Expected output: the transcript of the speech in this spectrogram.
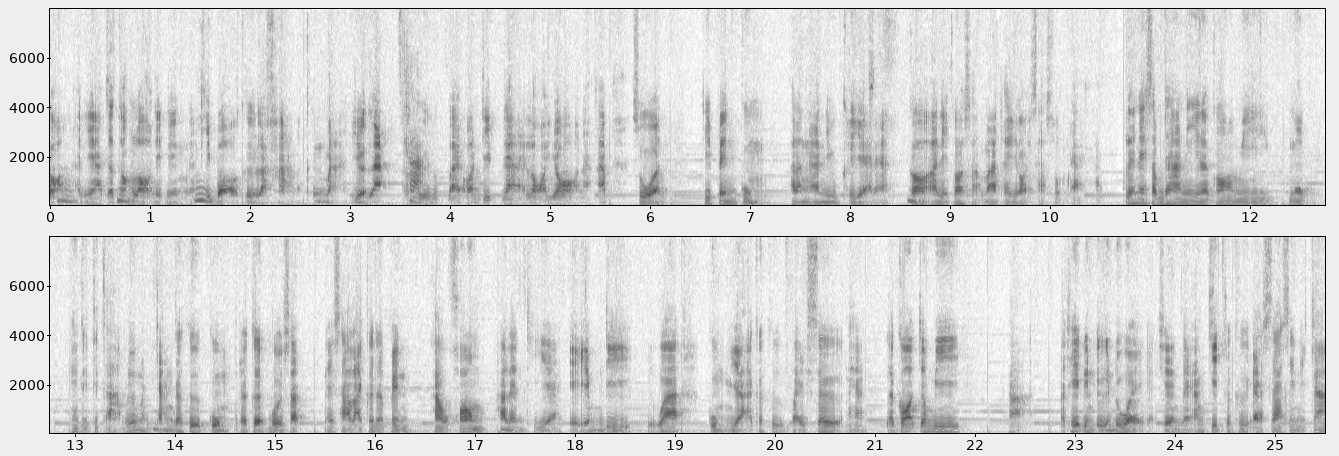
ก่อนอืมอันนี้อาจจะต้องรอนิดนึงนะอืมที่บอกก็คือราคามันขึ้นมาเยอะละก็ค่ะคือ buy on dip ได้รอย่อนะครับ ส่วนที่เป็นกลุ่มพลังงานนิวเคลียร์นะก็อันนี้ก็สามารถทยอยสะสมได้ครับและในสัปดาห์นี้แล้วก็มีงบให้ติดตามด้วยเหมือนกันก็คือกลุ่ม ถ้าเกิดบริษัทในสหรัฐก็จะเป็น Qualcomm Palantir AMD หรือว่ากลุ่มใหญ่ก็คือ Pfizer นะฮะแล้วก็จะมีอ่าประเทศอื่น ๆ ด้วยอย่างเช่นในอังกฤษก็คือ a s t r a z เซ e c a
